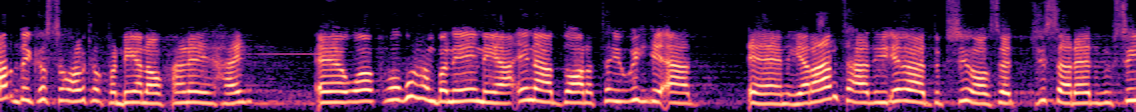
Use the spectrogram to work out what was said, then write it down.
arday kastoo halka fadhiyana waxaan leeyahay waa kuugu hambalyaynayaa inaad dooratay wixii aad yaraantaadii inaad dugsi hoose dugsi sare dugsi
